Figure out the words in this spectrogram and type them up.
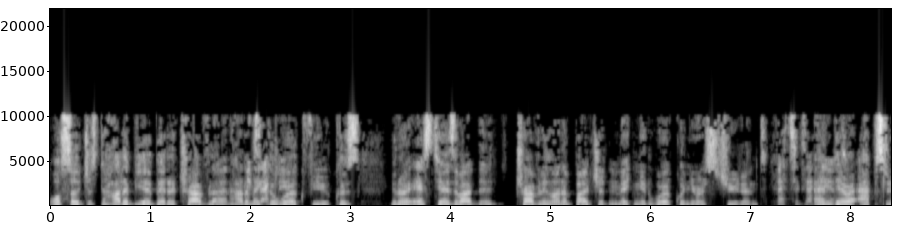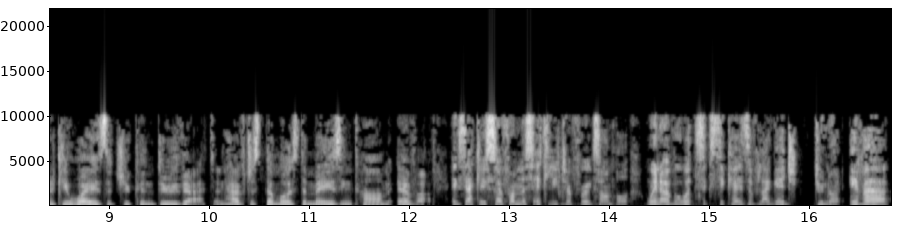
also just how to be a better traveler and how to make it work for you. Cause, you know, STA is about uh, traveling on a budget and making it work when you're a student. That's exactly And it. there are absolutely ways that you can do that and have just the most amazing time ever. Exactly. So from this Italy trip, for example, went over with 60 k's of luggage. Do not ever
